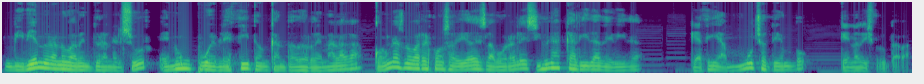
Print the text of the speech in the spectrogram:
viviendo una nueva aventura en el sur, en un pueblecito encantador de Málaga, con unas nuevas responsabilidades laborales y una calidad de vida que hacía mucho tiempo que no disfrutaba.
